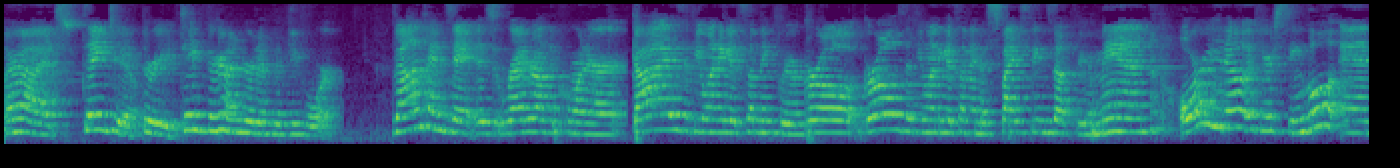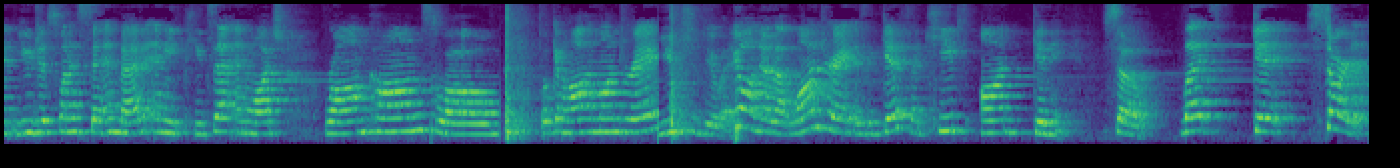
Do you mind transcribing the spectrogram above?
Alright, take two, three, take 354. Valentine's Day is right around the corner. Guys, if you want to get something for your girl, girls, if you want to get something to spice things up for your man, or you know, if you're single and you just want to sit in bed and eat pizza and watch rom-coms while looking hot in lingerie, you should do it. You all know that lingerie is a gift that keeps on giving. So let's get started.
